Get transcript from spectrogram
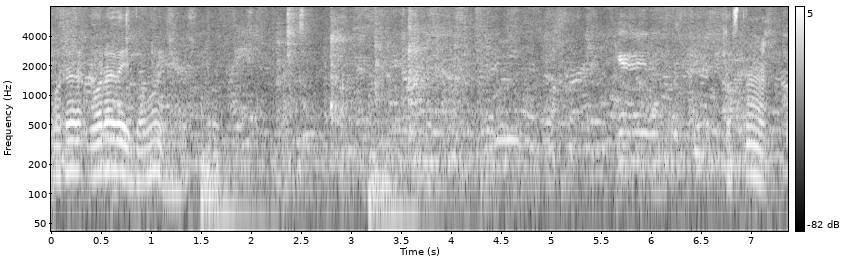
What are, what are they doing? That's not.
